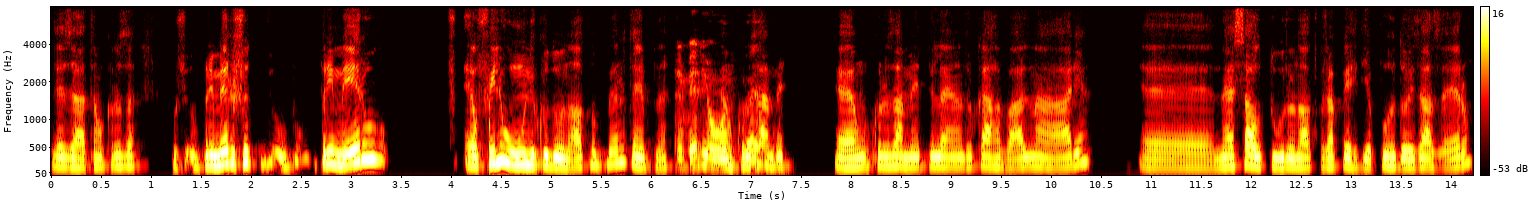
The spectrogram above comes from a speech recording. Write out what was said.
Exato, é um cruza. O primeiro chute, o primeiro é o filho único do Náutico no primeiro tempo, né? Primeiro e único. É um cruzamento, é. É um cruzamento de Leandro Carvalho na área. É, nessa altura, o Náutico já perdia por 2 a 0.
